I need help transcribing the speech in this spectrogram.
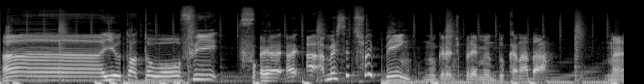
Ah, e o Toto Wolff, é, a Mercedes foi bem no Grande Prêmio do Canadá, né?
